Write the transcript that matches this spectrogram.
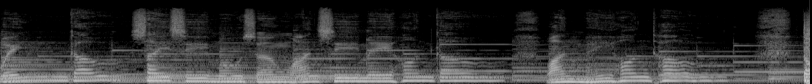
永久。世事无常，还是未看够，还未看透。多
